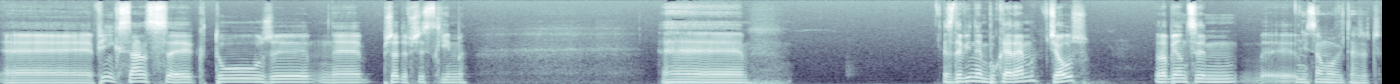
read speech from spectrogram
E, Phoenix Suns, e, którzy e, przede wszystkim z Devinem Bookerem wciąż robiącym e, Niesamowite rzeczy.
